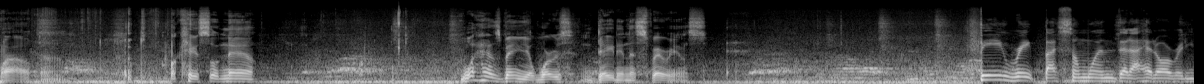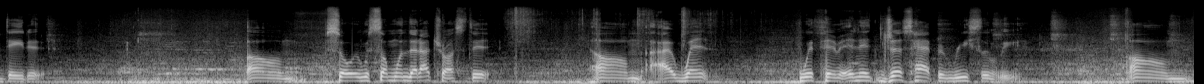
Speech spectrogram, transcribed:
Wow. Okay, so now, what has been your worst dating experience? Being raped by someone that I had already dated. Um, so it was someone that I trusted. Um, I went with him, and it just happened recently. Um,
